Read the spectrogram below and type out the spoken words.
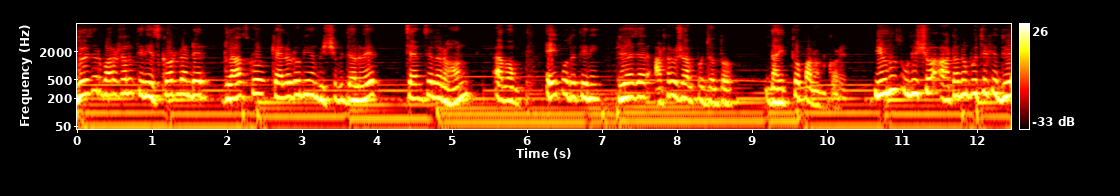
দুই হাজার বারো সালে তিনি স্কটল্যান্ডের গ্লাসগো ক্যালেডোনিয়ান বিশ্ববিদ্যালয়ের চ্যান্সেলর হন এবং এই পদে তিনি দুই হাজার আঠারো সাল পর্যন্ত দায়িত্ব পালন করেন। ইউনুস উনিশশো আটানব্বই থেকে দুই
